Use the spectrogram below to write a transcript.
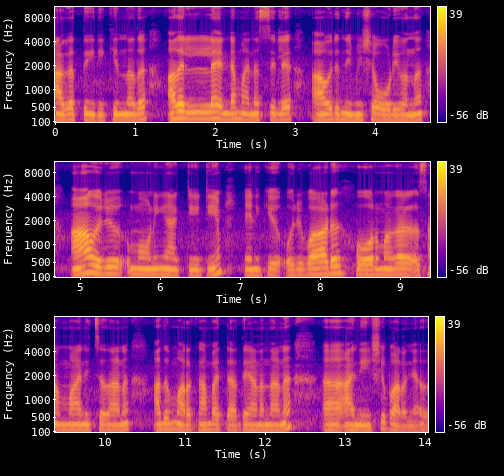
അകത്ത് ഇരിക്കുന്നത് അതെല്ലാം എന്റെ മനസ്സിൽ ആ ഒരു നിമിഷം ഓടി വന്ന് ആ ഒരു മോർണിംഗ് ആക്ടിവിറ്റിയും എനിക്ക് ഒരുപാട് ഓർമ്മകൾ സമ്മാനിച്ചതാണ് അതും മറക്കാൻ പറ്റാത്തതാണെന്നാണ് അനീഷ് പറഞ്ഞത്.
